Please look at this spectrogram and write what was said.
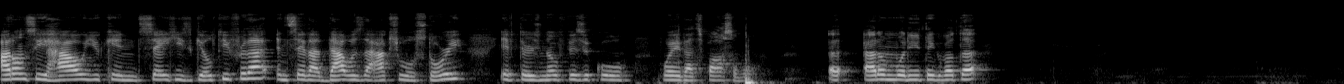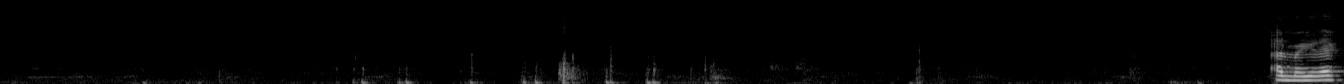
I don't see how you can say he's guilty for that and say that that was the actual story if there's no physical way that's possible. Uh, Adam, what do you think about that? Adam, are you there?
